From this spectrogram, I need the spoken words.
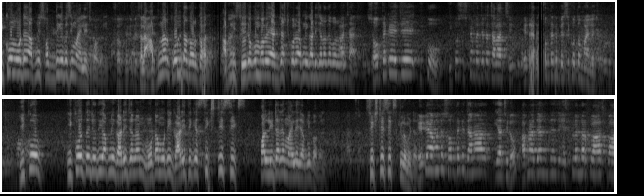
ইকো মোডে আপনি সব থেকে বেশি মাইলেজ পাবেন। তাহলে আপনার কোনটা দরকার? আপনি সেই রকম ভাবে অ্যাডজাস্ট করে আপনি গাড়ি চালাতে পারবেন। আচ্ছা সব থেকে যে ইকো ইকো সিস্টেমটা যেটা চালাচ্ছি এটা সব থেকে বেশি কত মাইলেজ হবে ইকো ইকোতে যদি আপনি গাড়ি চালান মোটামুটি গাড়ি থেকে সিক্সটি সিক্স পার লিটারে মাইলেজ আপনি পাবেন। আচ্ছা। সিক্সটি সিক্স কিলোমিটার এটা আমাদের সব থেকে জানার ইয়া ছিল। আপনারা জানেন যে স্প্লেন্ডার প্লাস বা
